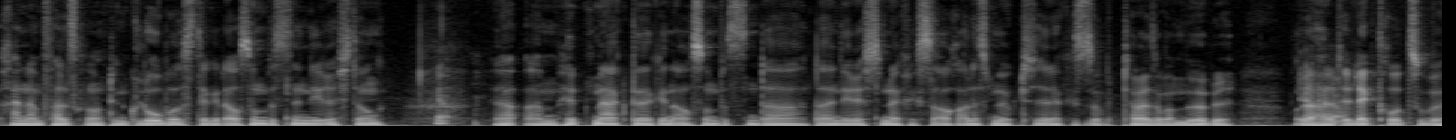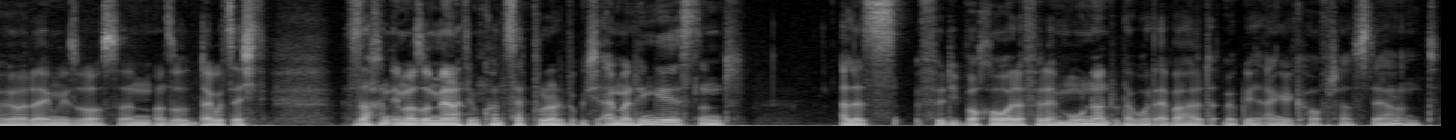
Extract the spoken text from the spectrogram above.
Rheinland-Pfalz gibt es noch den Globus, der geht auch so ein bisschen in die Richtung. Ja. Ja, ähm, Hitmärkte gehen auch so ein bisschen da, da in die Richtung. Da kriegst du auch alles Mögliche. Da kriegst du teilweise sogar Möbel oder Ja, halt ja. Elektrozubehör oder irgendwie sowas. Ähm, also da gibt es echt Sachen immer so mehr nach dem Konzept, wo du halt wirklich einmal hingehst und alles für die Woche oder für den Monat oder whatever halt wirklich eingekauft hast. Ja, Mhm. und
